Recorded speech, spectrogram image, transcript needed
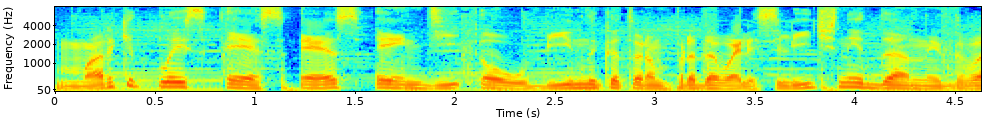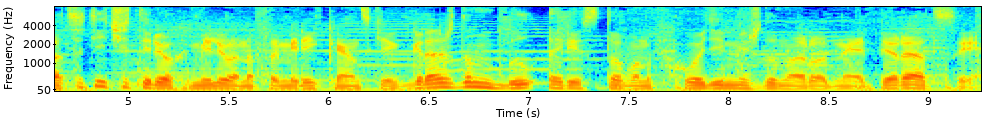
Marketplace SSNDOB, на котором продавались личные данные 24 миллионов американских граждан, был арестован в ходе международной операции.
